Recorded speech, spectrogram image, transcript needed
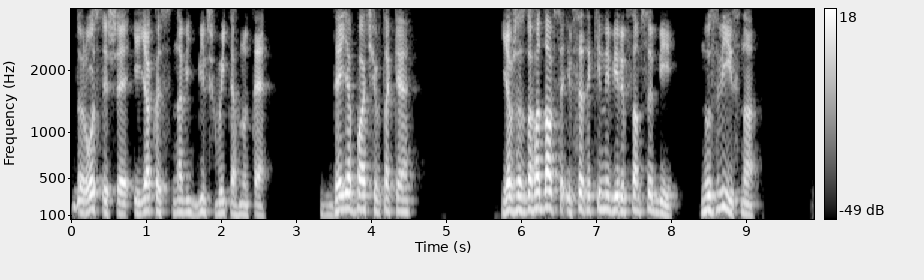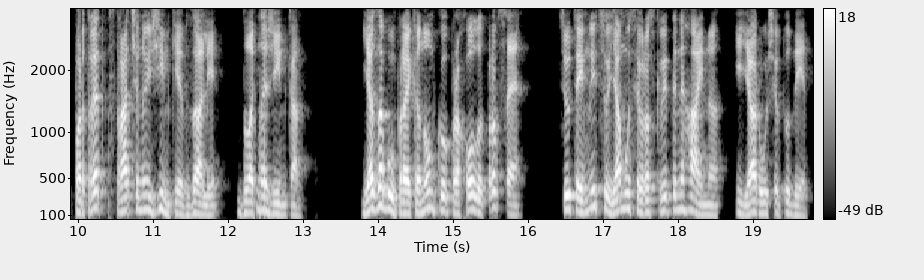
доросліше і якось навіть більш витягнуте. Де я бачив таке? Я вже здогадався і все-таки не вірив сам собі. Ну, звісно. Портрет страченої жінки в залі, блакна жінка. Я забув про економку, про холод, про все. Цю таємницю я мусив розкрити негайно, і я рушив туди.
